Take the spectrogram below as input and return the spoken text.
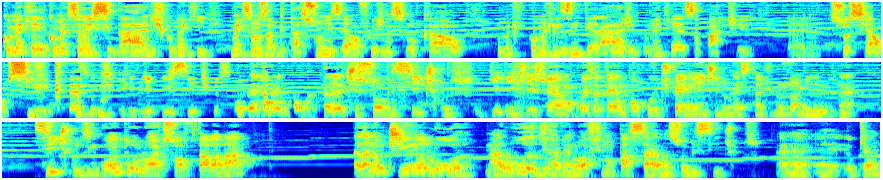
como é que, é, como é que são as cidades? Como é, que, como é que são as habitações élficas nesse local? Como é, que, como é que eles interagem? Como é que é essa parte é, social, cívica de, de, de, Cíticos. Um detalhe importante sobre Cíticos, e que isso é uma coisa até um pouco diferente do restante dos domínios, né? Cíticos, enquanto o Lord Soft estava lá, ela não tinha uma lua. A lua de Ravenloft não passava sobre Cíticos. É, é, o que é um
